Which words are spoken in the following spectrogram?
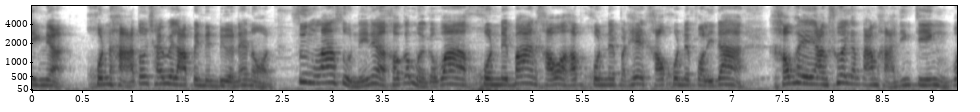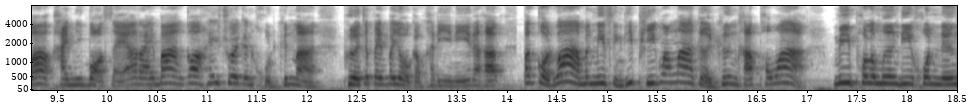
ริงๆเนี่ย คนหาต้องใช้เวลาเป็นเดือนๆแน่นอน ซึ่งล่าสุดนี้เนี่ยเขาก็เหมือนกับว่าคนในบ้านเขาอะครับ คนในประเทศเขาคนในฟลอริดาเขาพยายามช่วยกันตามหาจริง ๆ ว่าใครมีเบาะแสอะไรบ้างก็ให้ช่วยกันขุดขึ้นมา เพื่อจะเป็นประโยชน์กับคดีนี้นะครับ ปรากฏว่ามันมีสิ่งที่พีคมากๆเกิดขึ้นครับ เพราะว่า มีพลเมืองดีคนหนึ่ง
